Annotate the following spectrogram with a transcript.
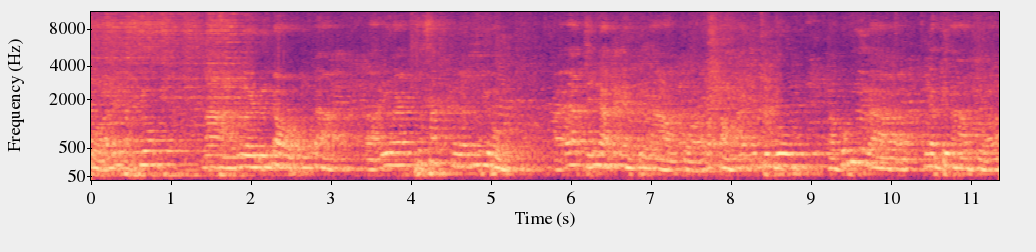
của Lê Trọng dương mà người đứng đầu chúng ta là yêu em xuất sắc hơn Như Hùng. À, em chính là cái niềm tự hào của văn phòng Ai Trung Du và cũng như là niềm tự hào của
